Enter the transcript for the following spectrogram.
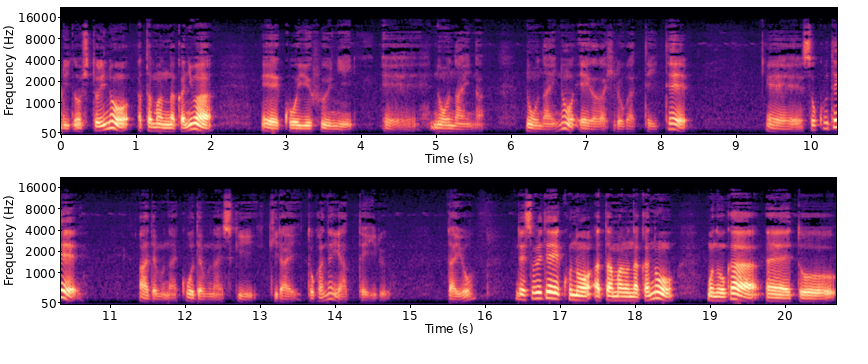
人の一人の頭の中には、えー、こういうふうに、えー、脳内な脳内の映画が広がっていて、えー、そこでああでもないこうでもない好き嫌いとかねやっている。だよ。でそれでこの頭の中のものが、えーと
